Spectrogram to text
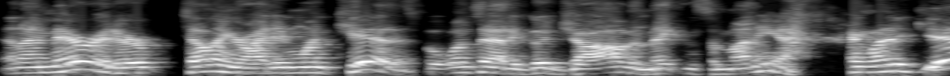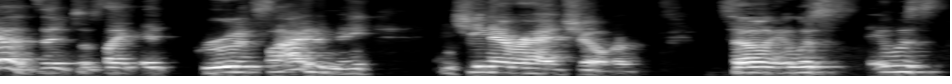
And I married her telling her I didn't want kids. But once I had a good job and making some money, I wanted kids. It's just like it grew inside of me. And she never had children. So it was it was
